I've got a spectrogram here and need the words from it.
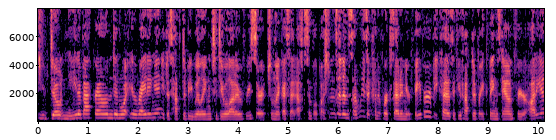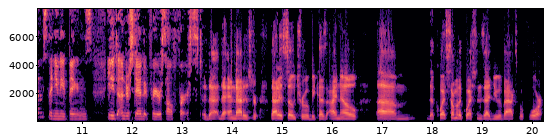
you don't need a background in what you're writing in. You just have to be willing to do a lot of research and, like I said, ask simple questions. And in some ways, it kind of works out in your favor because if you have to break things down for your audience, then you need things you need to understand it for yourself first. That, that and that is that is so true because I know um, the quest some of the questions that you have asked before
